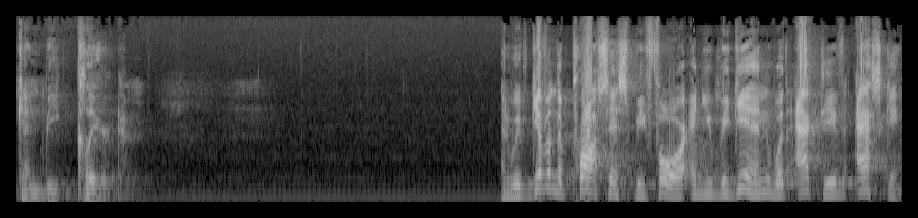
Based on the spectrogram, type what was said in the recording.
can be cleared. And we've given the process before, and you begin with active asking.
